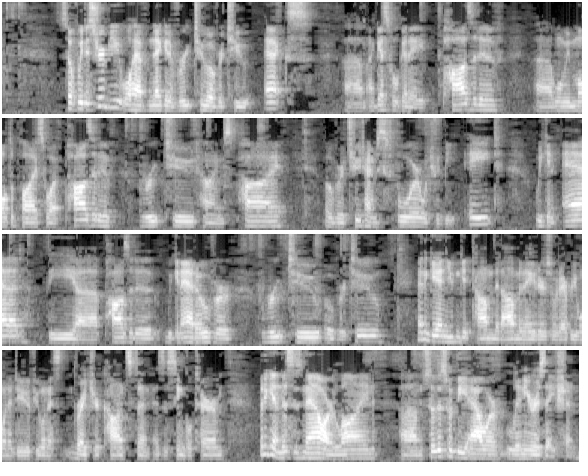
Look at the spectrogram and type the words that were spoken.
So if we distribute, we'll have negative root 2 over 2x. Um, I guess we'll get a positive uh, when we multiply, so we'll have positive root 2 times pi over 2 times 4, which would be 8 we can add the uh, positive, we can add over root 2 over 2. And again, you can get common denominators or whatever you want to do if you want to write your constant as a single term. But again, this is now our line. Um, so this would be our linearization.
